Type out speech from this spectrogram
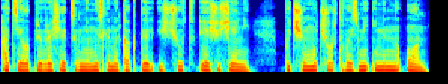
а тело превращается в немыслимый коктейль из чувств и ощущений? Почему, черт возьми, именно он?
